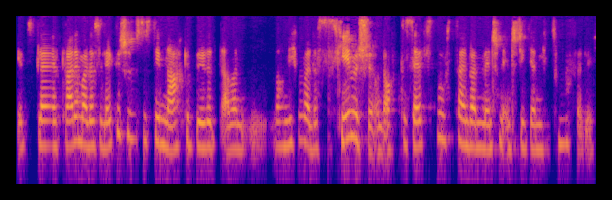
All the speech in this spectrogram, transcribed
jetzt vielleicht gerade mal das elektrische System nachgebildet, aber noch nicht mal das chemische und auch das Selbstbewusstsein beim Menschen entsteht ja nicht zufällig.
